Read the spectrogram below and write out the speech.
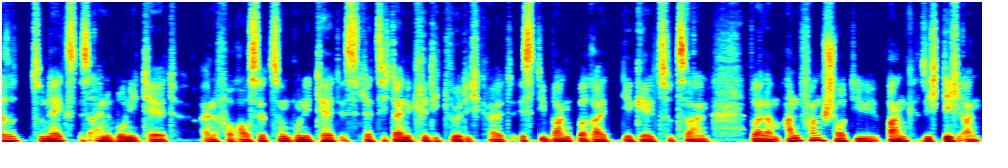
Also zunächst ist eine Bonität eine Voraussetzung. Bonität ist letztlich deine Kreditwürdigkeit. Ist die Bank bereit, dir Geld zu zahlen? Weil am Anfang schaut die Bank sich dich an.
